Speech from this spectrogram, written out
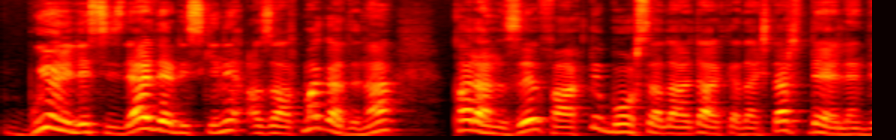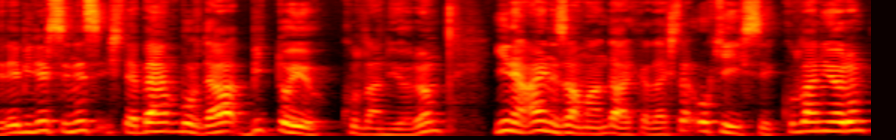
Bu yönüyle sizler de riskini azaltmak adına paranızı farklı borsalarda arkadaşlar değerlendirebilirsiniz. İşte ben burada Bitdo'yu kullanıyorum. Yine aynı zamanda arkadaşlar OKX'i kullanıyorum.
